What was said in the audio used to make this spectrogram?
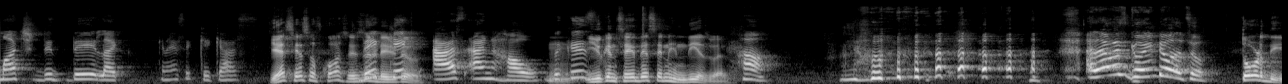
much did they like can I say kick ass yes yes of course is the digital they kick ass and how because you can say this in Hindi as well हाँ and I was going to also तोड़ दी.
